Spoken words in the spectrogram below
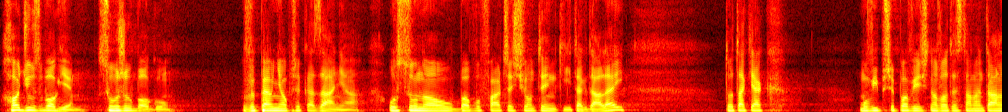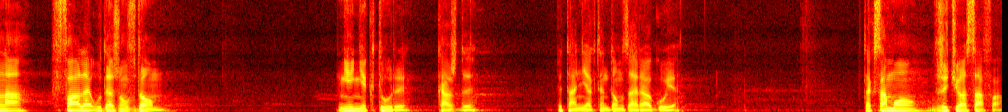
chodził z Bogiem, służył Bogu, wypełniał przykazania, usunął bałwochwalcze świątynki i tak dalej, to tak jak mówi przypowieść nowotestamentalna, fale uderzą w dom. Nie niektóry, każdy. Pytanie, jak ten dom zareaguje. Tak samo w życiu Asafa.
